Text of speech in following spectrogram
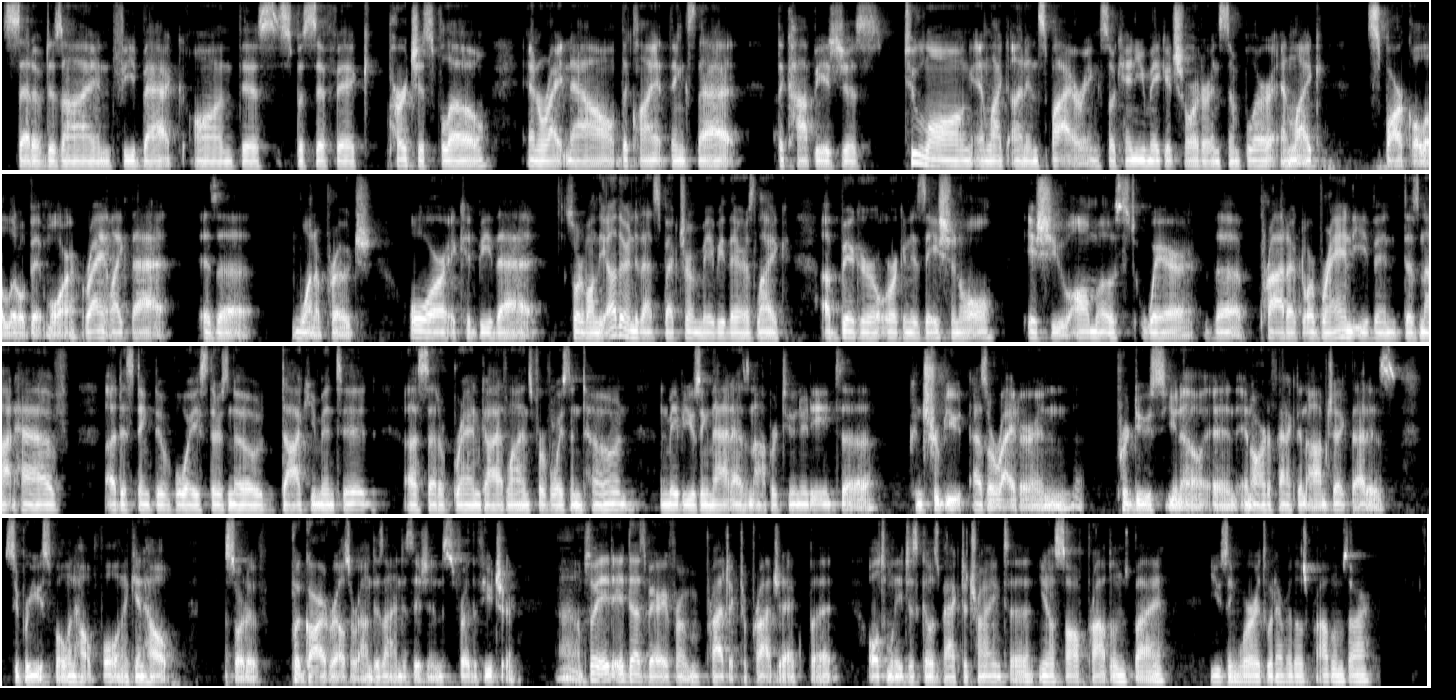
set of design feedback on this specific purchase flow. And right now the client thinks that the copy is just too long and like uninspiring. So can you make it shorter and simpler and like sparkle a little bit more, right? Like that is a one approach. Or it could be that sort of on the other end of that spectrum, maybe there's like a bigger organizational issue almost where the product or brand even does not have a distinctive voice. There's no documented uh, set of brand guidelines for voice and tone, and maybe using that as an opportunity to contribute as a writer and produce, you know, an, an artifact, an object that is super useful and helpful, and it can help sort of put guardrails around design decisions for the future. Um, so it, it does vary from project to project, but ultimately it just goes back to trying to, you know, solve problems by using words, whatever those problems are.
